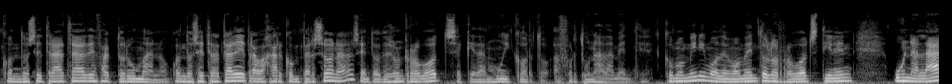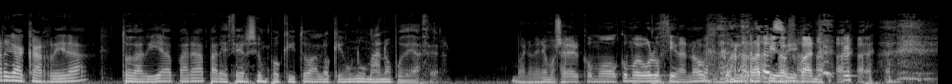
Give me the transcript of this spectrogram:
cuando se trata de factor humano, cuando se trata de trabajar con personas, entonces un robot se queda muy corto, afortunadamente. Como mínimo, de momento, los robots tienen una larga carrera todavía para parecerse un poquito a lo que un humano puede hacer. Bueno, veremos a ver cómo, cómo evoluciona, ¿no? Cuán rápido van.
